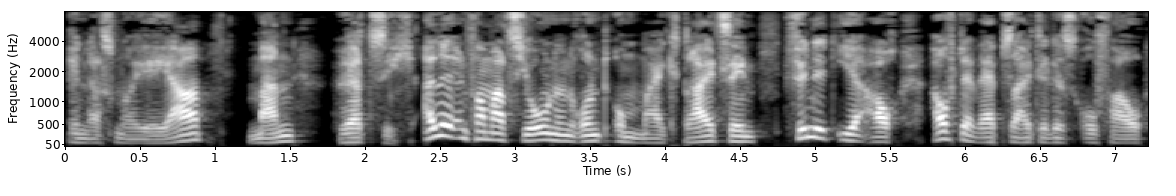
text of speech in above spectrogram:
in das neue Jahr. Man hört sich. Alle Informationen rund um Mike 13 findet ihr auch auf der Webseite des OV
